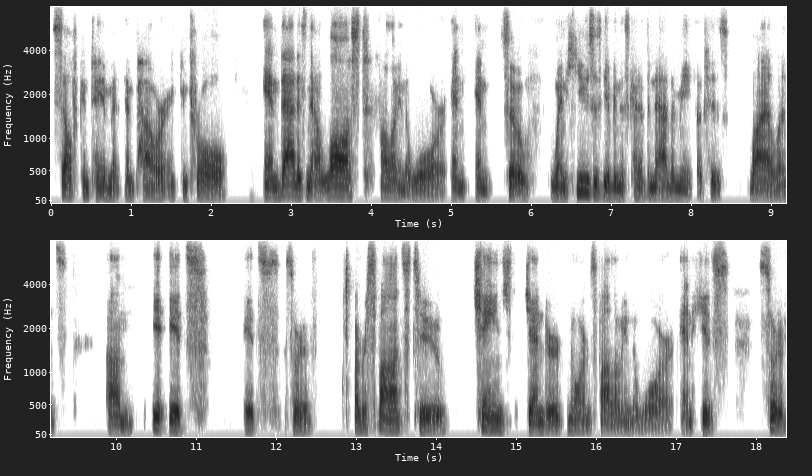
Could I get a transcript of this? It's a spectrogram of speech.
self-containment and power and control. And that is now lost following the war. And and so when Hughes is giving this kind of anatomy of his violence, um, it, it's it's sort of a response to changed gender norms following the war and his sort of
